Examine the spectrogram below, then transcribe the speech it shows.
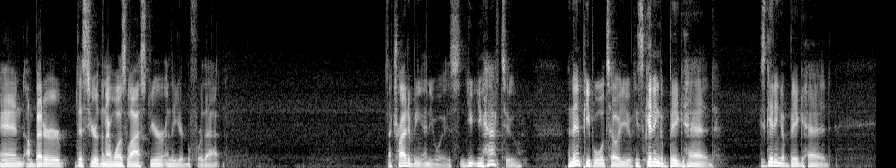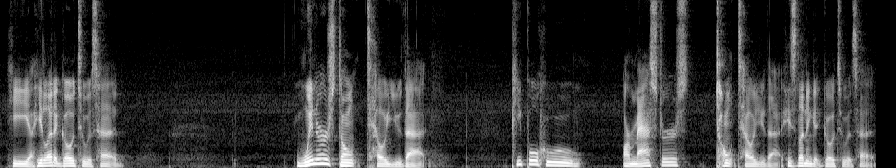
And I'm better this year than I was last year and the year before that. I try to be, anyways. You, you have to. And then people will tell you he's getting a big head. He's getting a big head. He uh, he let it go to his head. Winners don't tell you that. People who are masters don't tell you that. He's letting it go to his head.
